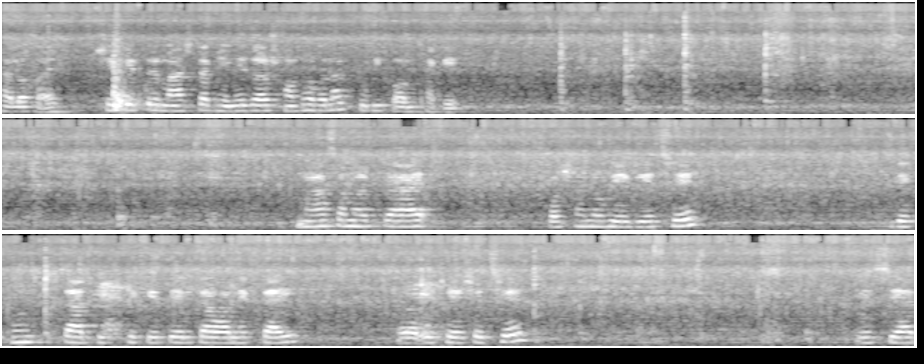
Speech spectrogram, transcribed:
ভালো হয়। সেক্ষেত্রে মাছটা ভেঙে যাওয়ার সম্ভাবনা খুবই কম থাকে। মাছ আমার প্রায় কষানো হয়ে গিয়েছে। দেখুন, চারদিক থেকে তেলটা অনেকটাই উঠে এসেছে। এসে আর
